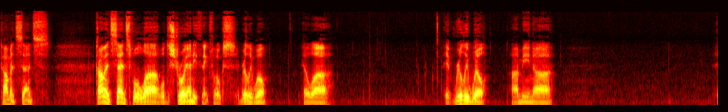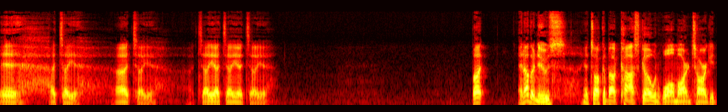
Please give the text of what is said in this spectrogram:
Common sense. Common sense will uh, will destroy anything, folks. It really will. It'll uh, it really will. I mean, uh, eh, I tell you, I tell you, I tell you, I tell you, I tell you. But in other news, I'm talk about Costco and Walmart and Target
